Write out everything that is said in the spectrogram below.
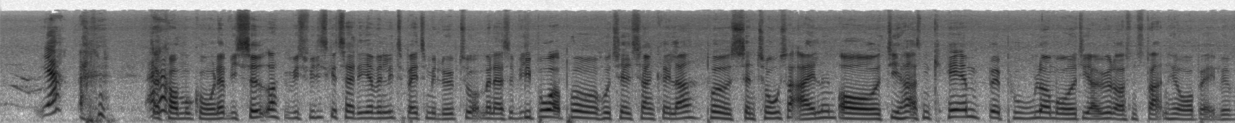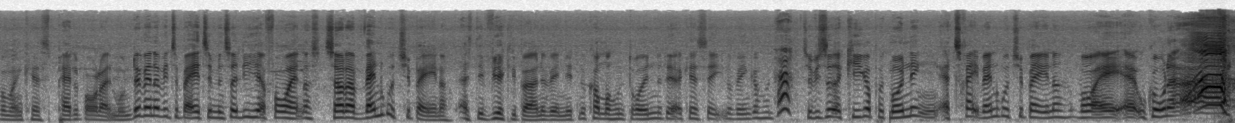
Ja. Der kom Ukona. Vi sidder, hvis vi lige skal tage det, jeg vender lige tilbage til min løbetur, men altså, vi bor på Hotel Shangri-La på Sentosa Island, og de har sådan en kæmpe poolområde. De har øvrigt også en strand herovre bagved, hvor man kan paddleboard og alt muligt. Det vender vi tilbage til, men så lige her foran os, så er der vandrutsjebaner. Altså, det er virkelig børnevenligt. Nu kommer hun drønende der, kan jeg se. Nu vinker hun. Ha! Så vi sidder og kigger på mundingen af tre vandrutsjebaner, hvoraf er Ukona... Ah!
